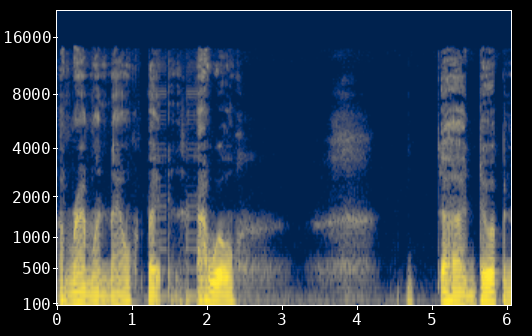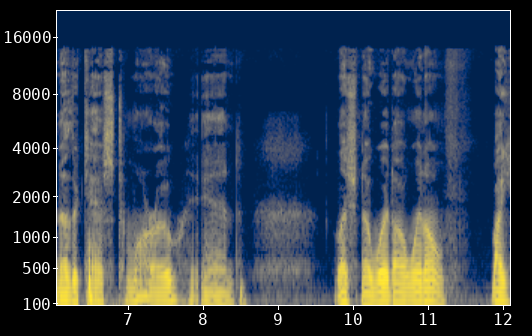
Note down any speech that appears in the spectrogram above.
I'm rambling now, but I will uh, do up another cast tomorrow and let you know what all went on. Bye.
